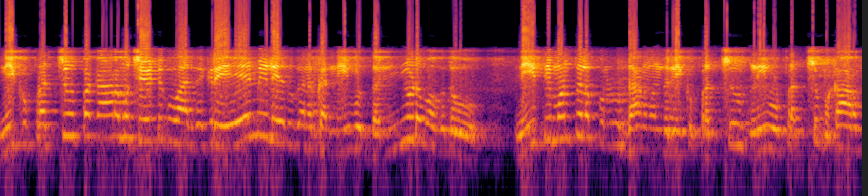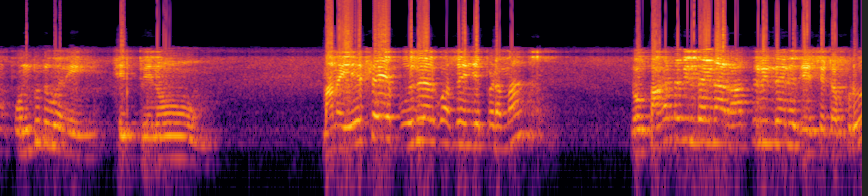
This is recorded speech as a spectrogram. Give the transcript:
నీకు ప్రత్యుపకారము చేటుకు వారి దగ్గర ఏమీ లేదు గనుక నీవు ధన్యుడు వగుదువు నీతిమంతుల పునరుద్ధానమందు నీకు ప్రత్యు నీవు ప్రత్యుపకారం పొందుదు అని చెప్పాను. మన ఏసయ్య భోజనాల కోసం ఏం చెప్పాడమ్మా? నువ్వు పగట విందైనా రాత్రి విందైనా చేసేటప్పుడు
